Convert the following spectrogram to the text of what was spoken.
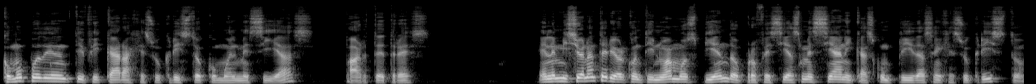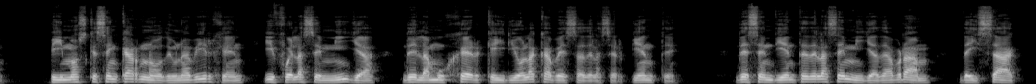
¿Cómo puedo identificar a Jesucristo como el Mesías? Parte 3. En la emisión anterior continuamos viendo profecías mesiánicas cumplidas en Jesucristo. Vimos que se encarnó de una virgen y fue la semilla de la mujer que hirió la cabeza de la serpiente, descendiente de la semilla de Abraham, de Isaac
